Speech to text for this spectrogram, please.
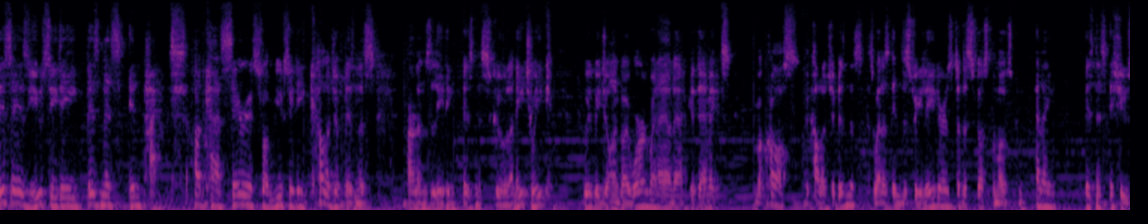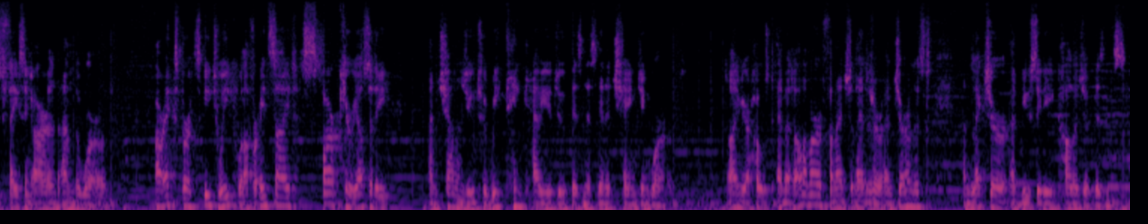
This is UCD Business Impact, a podcast series from UCD College of Business, Ireland's leading business school. And each week, we'll be joined by world renowned academics from across the College of Business, as well as industry leaders, to discuss the most compelling business issues facing Ireland and the world. Our experts each week will offer insight, spark curiosity, and challenge you to rethink how you do business in a changing world. I'm your host, Emmett Oliver, financial editor and journalist, and lecturer at UCD College of Business.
